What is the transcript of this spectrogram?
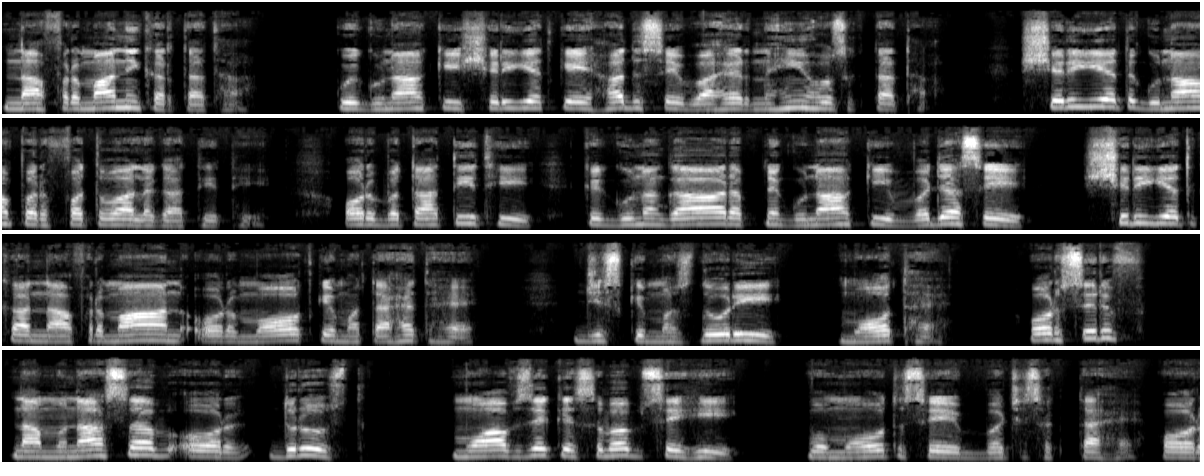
نافرمانی کرتا تھا۔ کوئی گناہ کی شریعت کے حد سے باہر نہیں ہو سکتا تھا۔ شریعت گناہ پر فتوا لگاتی تھی اور بتاتی تھی کہ گناہ گار اپنے گناہ کی وجہ سے شریعت کا نافرمان اور موت کے متحد ہے۔ جس کی مزدوری موت ہے، اور صرف نامناسب اور درست معاوضے کے سبب سے ہی وہ موت سے بچ سکتا ہے، اور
